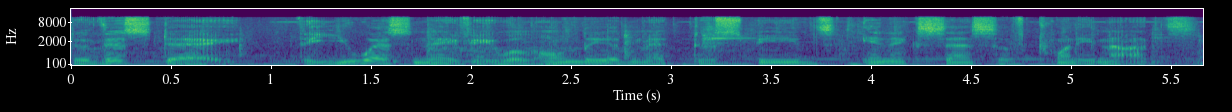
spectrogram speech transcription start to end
To this day, the U.S. Navy will only admit to speeds in excess of 20 knots.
